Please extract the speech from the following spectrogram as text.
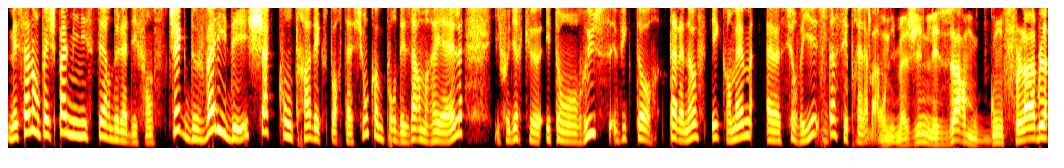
mais ça n'empêche pas le ministère de la Défense tchèque de valider chaque contrat d'exportation comme pour des armes réelles. Il faut dire que étant russe, Viktor Talanov est quand même euh, surveillé d'assez près là-bas. On imagine les armes gonflables.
